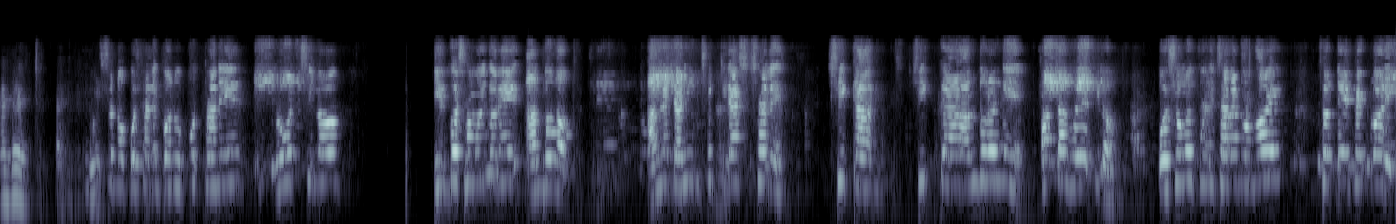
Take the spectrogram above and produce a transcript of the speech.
উনিশশো নব্বই সালে গণ উত্থানের রোধ ছিল দীর্ঘ সময় ধরে আন্দোলন। আমরা জানি উনিশশো তিরাশি সালে শিক্ষা শিক্ষা আন্দোলন হরতাল হয়েছিল। ওই সময় গুলি চালানো হয় চোদ্দই ফেব্রুয়ারি।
